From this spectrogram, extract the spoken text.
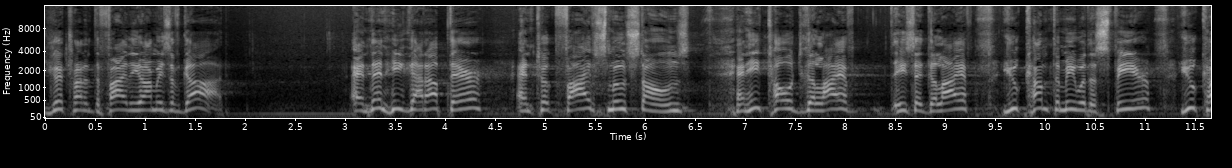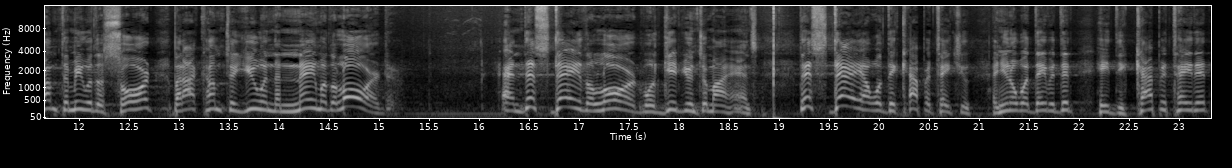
you're trying to defy the armies of God. And then he got up there and took five smooth stones and he told Goliath, he said, Goliath, you come to me with a spear, you come to me with a sword, but I come to you in the name of the Lord. And this day the Lord will give you into my hands. This day I will decapitate you. And you know what David did? He decapitated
